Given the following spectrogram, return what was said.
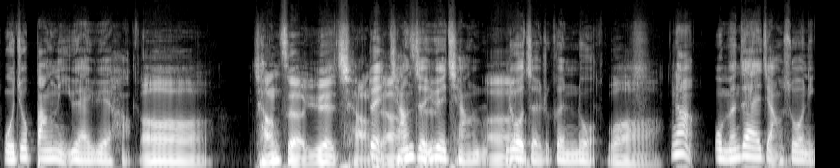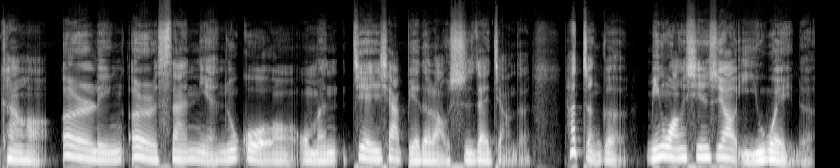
我就帮你越来越好。哦，强者越强，对，强者越强，嗯弱者就更弱。哇，那我们再来讲说，你看哈，二零二三年，如果我们借一下别的老师在讲的，他整个冥王星是要移位的，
